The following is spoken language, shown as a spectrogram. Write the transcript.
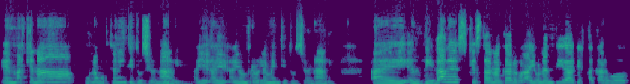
es más que nada una cuestión institucional, hay, hay, hay, un problema institucional. Hay entidades que están a cargo, hay una entidad que está a cargo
